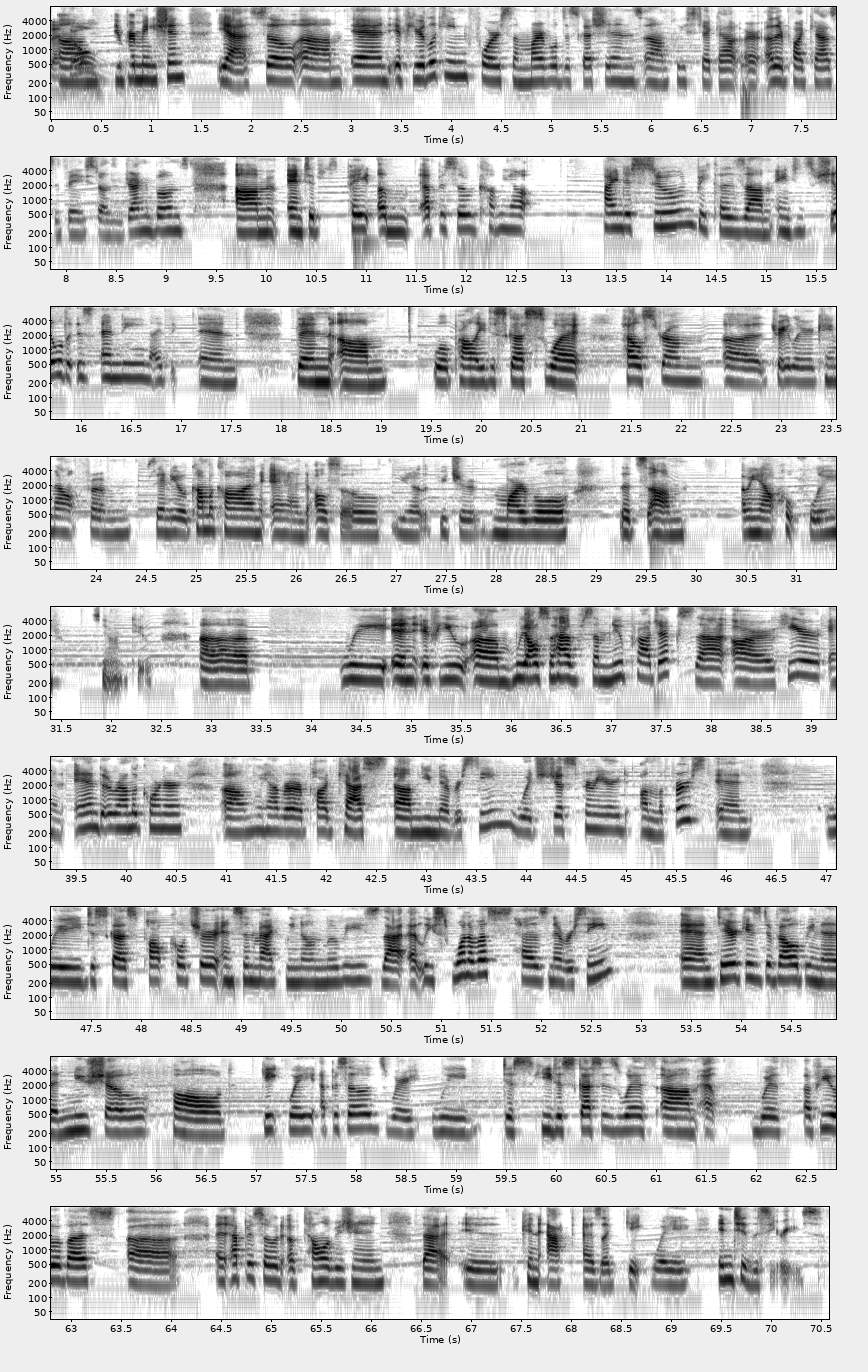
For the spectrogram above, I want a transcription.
um, information. Yeah. So, um, and if you're looking for some Marvel discussions, um, please check out our other podcast, Infinity Stones and Dragon Bones. Um, anticipate an episode coming out kind of soon because um, Agents of Shield is ending. I think, and then um, we'll probably discuss what. Helstrom uh, trailer came out from San Diego Comic Con, and also, you know, the future Marvel that's um coming out hopefully soon too. Uh, we and if you um, we also have some new projects that are here and and around the corner. Um, we have our podcast um, you never seen, which just premiered on the first, and we discuss pop culture and cinematically known movies that at least one of us has never seen. And Derek is developing a new show called Gateway Episodes, where we dis- he discusses with um, at, with a few of us uh, an episode of television that is can act as a gateway into the series.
